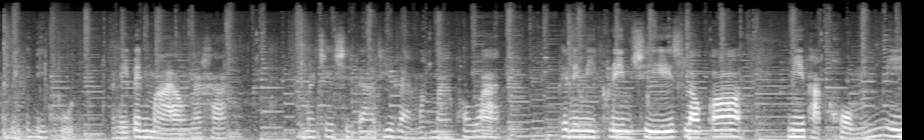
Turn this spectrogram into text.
อันนี้เพนนีขูด อันนี้เป็นไมล์นะคะ ไม่ใช่ชิดาที่แรงมากๆ เพราะว่าเพนนีมีครีมชีสแล้วก็มีผักขม มี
